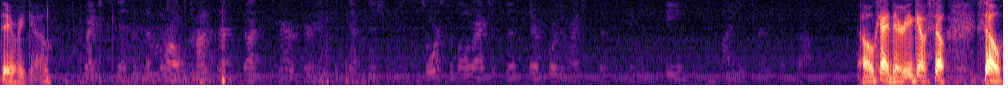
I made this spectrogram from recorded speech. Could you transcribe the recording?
There we go. Okay, there you go. So, so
